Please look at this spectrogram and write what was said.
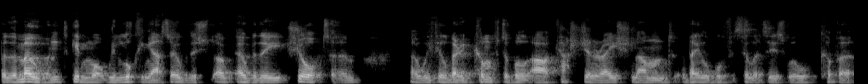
For the moment, given what we're looking at over the over the short term, uh, we feel very comfortable our cash generation and available facilities will cover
